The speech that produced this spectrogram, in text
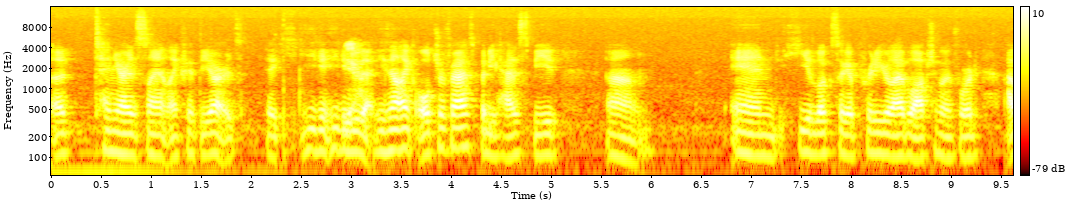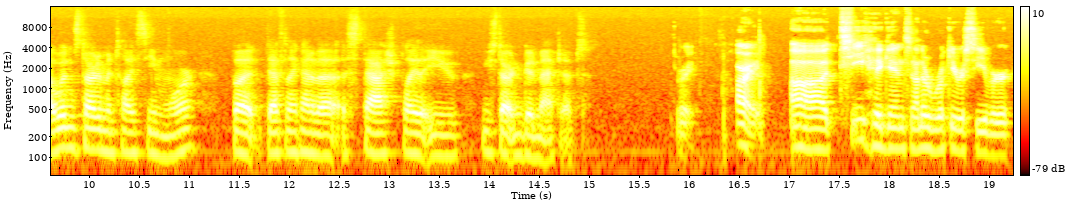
a ten yard slant like fifty yards. Like he can he can Yeah. do that. He's not like ultra fast, but he has speed, um, and he looks like a pretty reliable option going forward. I wouldn't start him until I see more, but definitely kind of a, a stash play that you you start in good matchups. All right. Uh, Tee Higgins, another rookie receiver.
